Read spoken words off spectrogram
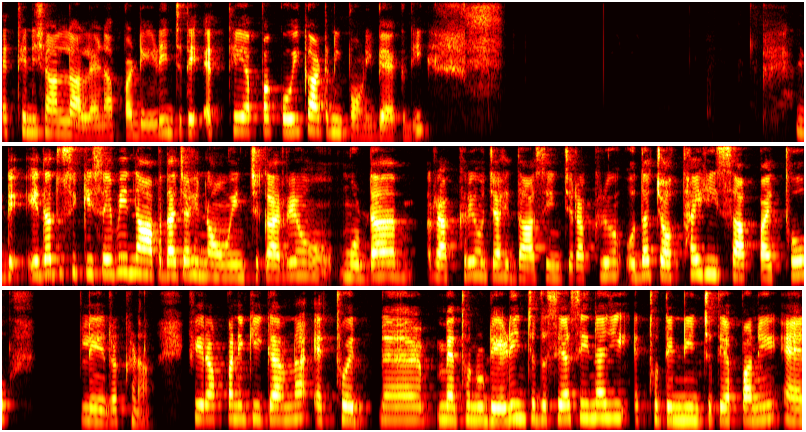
ਇੱਥੇ ਨਿਸ਼ਾਨ ਲਾ ਲੈਣਾ ਆਪਾਂ 1.5 ਇੰਚ ਤੇ, ਇੱਥੇ ਆਪਾਂ ਕੋਈ ਕਾਟ ਨਹੀਂ ਪਾਉਣੀ ਬੈਕ ਦੀ। ਇਹਦਾ ਤੁਸੀਂ ਕਿਸੇ ਵੀ ਨਾਪ ਦਾ ਚਾਹੇ 9 ਇੰਚ ਕਰ ਰਹੇ ਹੋ, ਮੋਢਾ ਰੱਖ ਰਹੇ ਹੋ, ਚਾਹੇ 10 ਇੰਚ ਰੱਖ ਰਹੇ ਹੋ, ਉਹਦਾ ਚੌਥਾ ਹੀ ਹਿੱਸਾ ਆਪਾਂ ਇੱਥੋਂ ਪਲੇਨ ਰੱਖਣਾ। ਫਿਰ ਆਪਾਂ ਨੇ ਕੀ ਕਰਨਾ, ਇੱਥੋਂ ਮੈਂ ਤੁਹਾਨੂੰ 1.5 ਇੰਚ ਦੱਸਿਆ ਸੀ ਨਾ ਜੀ, ਇੱਥੋਂ 3 ਇੰਚ ਤੇ ਆਪਾਂ ਨੇ ਐ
